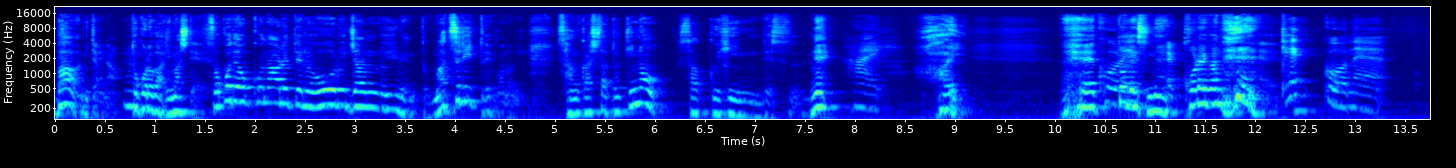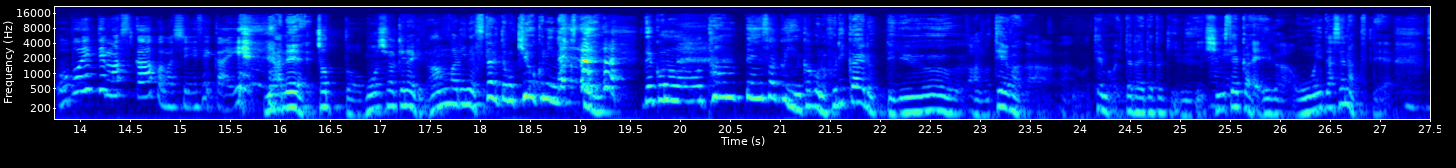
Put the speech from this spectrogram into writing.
バーみたいなところがありまして、そこで行われているオールジャンルイベント祭りというものに参加した時の作品ですね。はい。はい。えーっことれですねこれがね結構ね覚えてますか？この新世界。いやねちょっと申し訳ないけどあんまりね2人とも記憶になくて。でこの短編作品過去の振り返るっていうあのテーマがテーマをいただいた時に「新世界」が思い出せなくて2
